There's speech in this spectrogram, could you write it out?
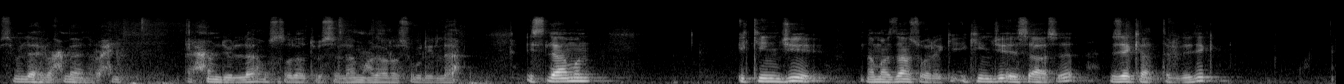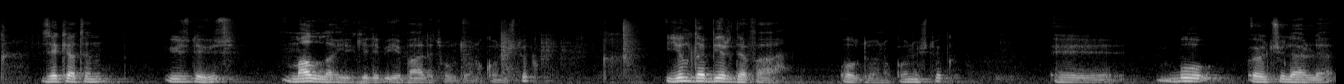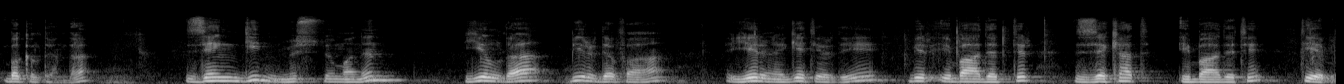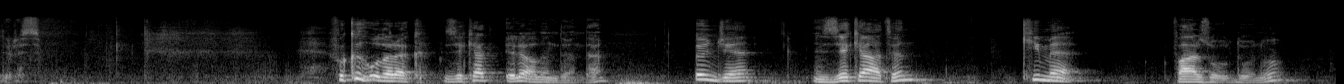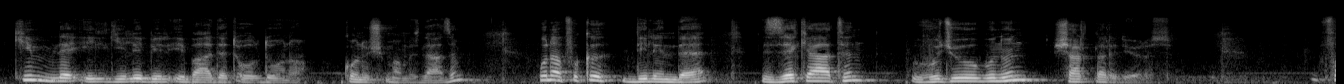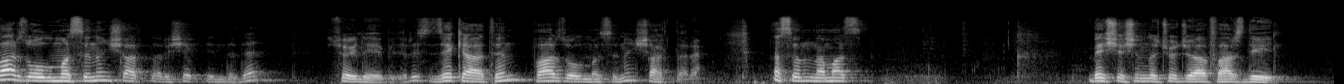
Bismillahirrahmanirrahim. Elhamdülillah ve salatu ve selamu ala Resulillah. İslam'ın ikinci namazdan sonraki ikinci esası zekattır dedik. Zekatın yüzde yüz malla ilgili bir ibadet olduğunu konuştuk. Yılda bir defa olduğunu konuştuk. Ee, bu ölçülerle bakıldığında zengin Müslümanın yılda bir defa yerine getirdiği bir ibadettir. Zekat ibadeti diyebiliriz. Fıkıh olarak zekat ele alındığında önce zekatın kime farz olduğunu, kimle ilgili bir ibadet olduğunu konuşmamız lazım. Buna fıkıh dilinde zekatın vücubunun şartları diyoruz. Farz olmasının şartları şeklinde de söyleyebiliriz. Zekatın farz olmasının şartları. Nasıl namaz 5 yaşında çocuğa farz değil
